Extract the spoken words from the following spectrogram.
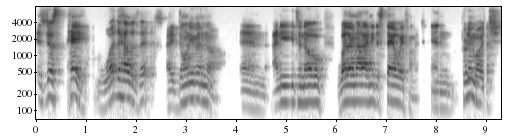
it's just, hey, what the hell is this? I don't even know. And I need to know whether or not I need to stay away from it. And pretty much,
